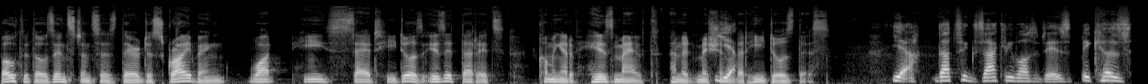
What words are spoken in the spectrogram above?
both of those instances, they're describing what he said he does. Is it that it's coming out of his mouth an admission yeah. that he does this? Yeah, that's exactly what it is. Because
